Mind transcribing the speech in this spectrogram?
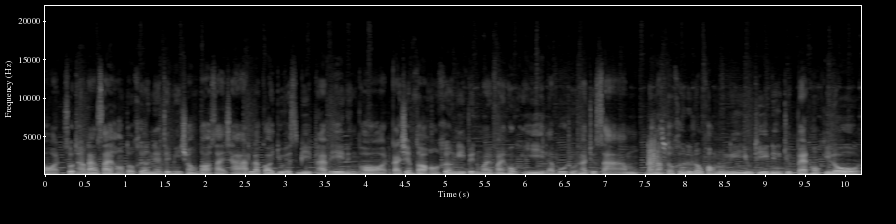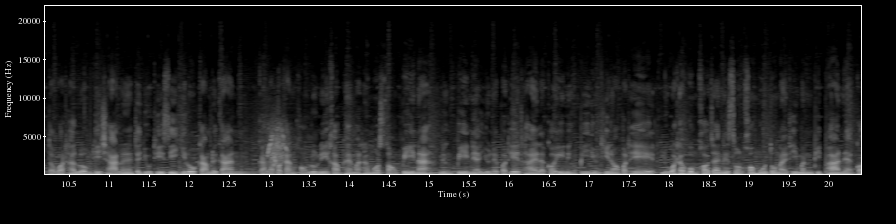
อร์ต ส่วนทางด้านซ้ายของตัวเครื่องเนี่ยจะมีช่องต่อสายชาร์จ แล้วก็ USB Type A 1 พอร์ต การเชื่อมต่อของเครื่องนี้เป็น Wi-Fi 6E และ Bluetooth 5.3 น้ำหนักตัวเครื่องโดยรวมของรุ่นนี้อยู่ที่ 1.86 กิโล แต่ว่าถ้ารวมที่ชาร์จแล้วเนี่ยจะอยู่ที่ 4 กิโลกรัมด้วยกัน การรับประกันของรุ่นนี้ครับให้มาทั้งหมด 2 ปีนะ 1 ปีเนี่ยอยู่ในประเทศไทยแล้วก็อีก 1 ปีอยู่ที่นอกประเทศ หรือว่าถ้าผมเข้าใจในส่วนข้อมูลตรงไหนที่มันผิดพลาดเนี่ยก็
